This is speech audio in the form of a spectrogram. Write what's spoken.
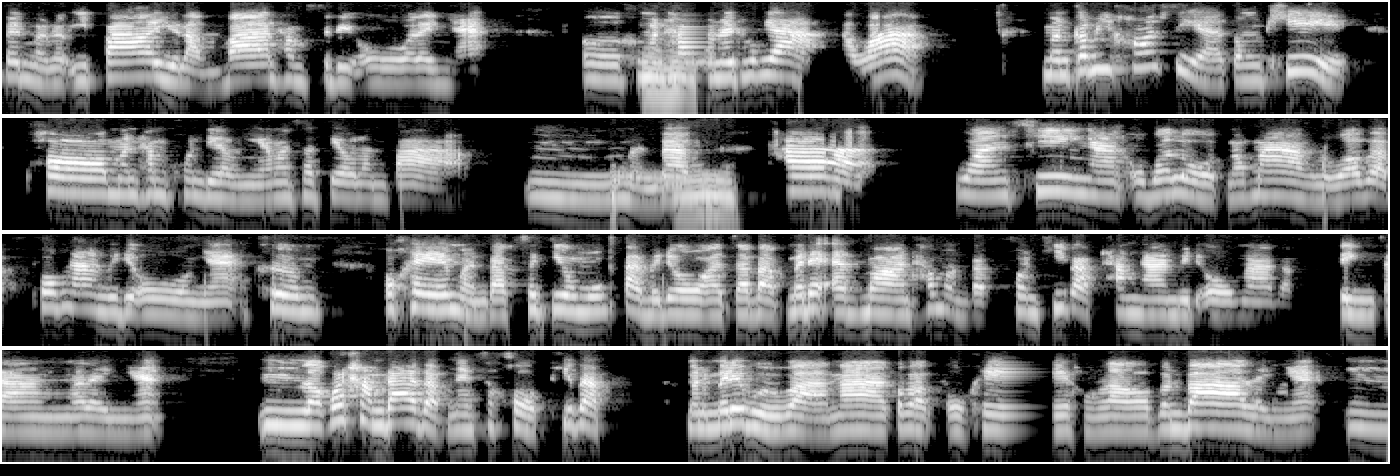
เป็นเหมือนแบบอีป้าอยู่หลังบ้านทำสตูดิโออะไรเงี้ยเออคือมันอือฮึทำได้ทุกอย่างแต่ว่า มันก็มีข้อเสียตรงที่พอมันทำคนเดียวอย่างเงี้ยมันสเกลลำบาก อืมเหมือนแบบอืมถ้า วันที่งาน overload มากๆ หรือว่าแบบพวกงานวิดีโออย่างเงี้ยคือโอเคเหมือนแบบ skill มุกตัดวิดีโออาจจะแบบไม่ได้ advance เท่าเหมือนแบบคนที่แบบทำงานวิดีโอมาแบบจริงจังอะไรเงี้ย อืมเราก็ทำได้แบบใน scope ที่แบบมันไม่ได้หวือหวามากก็แบบโอเคของเราบ้านๆอะไรเงี้ย อืม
